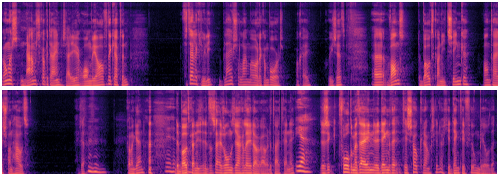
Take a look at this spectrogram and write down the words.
jongens, namens de kapitein, zei hij weer, on behalf of the captain vertel ik jullie, blijf zo lang mogelijk aan boord. Oké, okay, goede zet. Uh, want de boot kan niet zinken, want hij is van hout. Ik zeg, come again? de boot kan niet, dat zei ze honderd jaar geleden ook over de Titanic. Ja. Dus ik voelde meteen, je denkt meteen, het is zo krankzinnig, je denkt in filmbeelden.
